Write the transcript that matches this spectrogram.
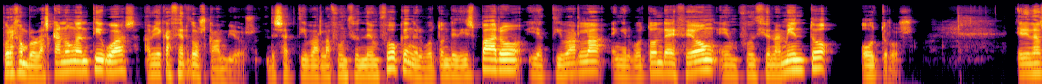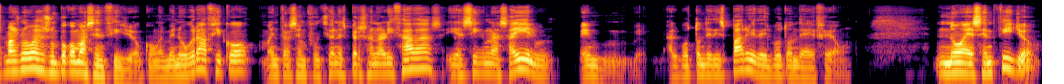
Por ejemplo, las Canon antiguas había que hacer dos cambios. Desactivar la función de enfoque en el botón de disparo y activarla en el botón de F-ON en funcionamiento otros. En las más nuevas es un poco más sencillo. Con el menú gráfico entras en funciones personalizadas y asignas ahí al botón de disparo y del botón de F-ON. No es sencillo.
